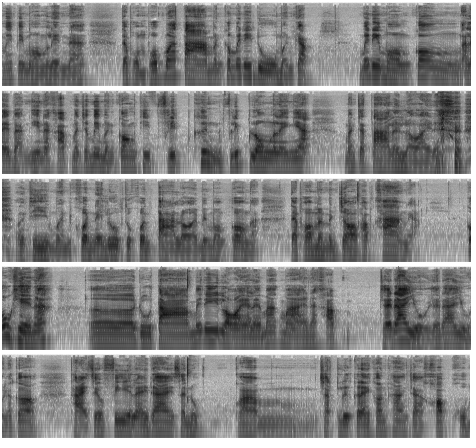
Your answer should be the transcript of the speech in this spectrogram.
ไม่ไปมองเลนนะ แต่ผมพบว่าตามันก็ไม่ได้ดูเหมือนกับ ไม่ได้มองกล้องอะไรแบบนี้นะครับ มันจะไม่เหมือนกล้องที่ฟลิปขึ้นฟลิปลงอะไรเงี้ย มันจะตาลอยๆนะบางทีเหมือนคนในรูปทุกคนตาลอยไม่มองกล้องอะ่ะ แต่พอมันเป็นจอพับข้างเนี่ย ก็โอเคนะเออดูตาไม่ได้ลอยอะไรมากมายนะครับ ใช้ได้อยู่ใช้ได้อยู่แล้วก็ถ่ายเซลฟี่อะไรได้สนุก ความชัดลึกอะไรค่อนข้างจะครอบคลุม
